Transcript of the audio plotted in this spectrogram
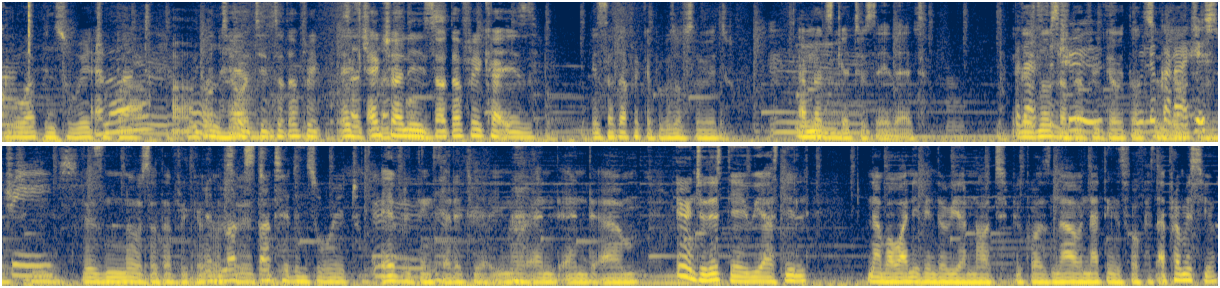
grew up in Soweto, but oh, we don't have in South Africa. Actually, platforms. South Africa is is South Africa because of Soweto. I'm not scared to say that. But There's that's no the South truth. Africa without We look at our history. There's no South Africa And without lot Soweto. started in Soweto. Everything started here, you know, and and um, even to this day we are still number one, even though we are not, because now nothing is focused. I promise you,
